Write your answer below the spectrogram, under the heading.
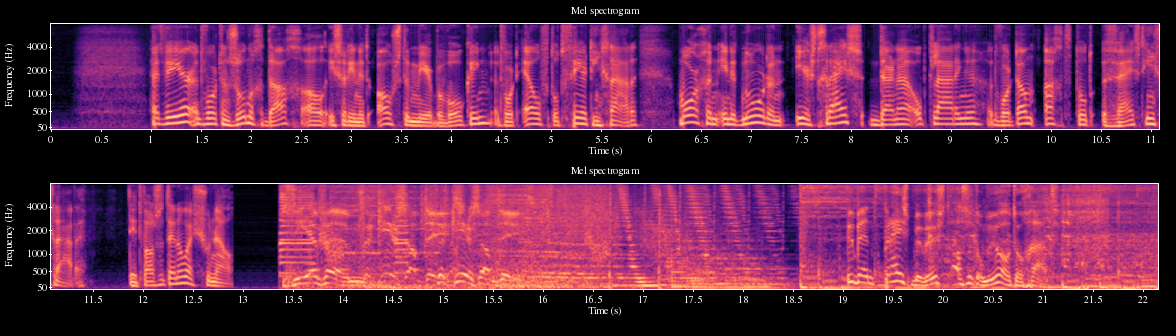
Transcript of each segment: Het weer, het wordt een zonnige dag, al is er in het oosten meer bewolking. Het wordt 11 tot 14 graden. Morgen in het noorden eerst grijs, daarna opklaringen. Het wordt dan 8 tot 15 graden. Dit was het NOS Journaal. ZFM, verkeersupdate. verkeersupdate. U bent prijsbewust als het om uw auto gaat.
